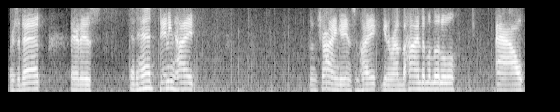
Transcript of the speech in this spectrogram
Where's it at? There it is. Dead ahead. Gaining height. Gonna try and gain some height, get around behind him a little. Ow.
